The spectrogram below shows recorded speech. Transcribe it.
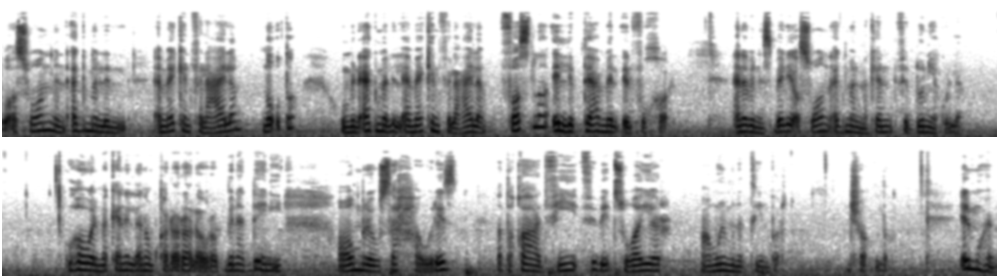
وأسوان من أجمل الأماكن في العالم. نقطة. ومن أجمل الأماكن في العالم فاصلة اللي بتعمل الفخار. أنا بالنسبة لي أسوان أجمل مكان في الدنيا كلها. وهو المكان اللي أنا مقررة لو ربنا اداني عمر وصحة ورزق أتقاعد فيه في بيت صغير معمول من الطين برضه إن شاء الله. المهم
